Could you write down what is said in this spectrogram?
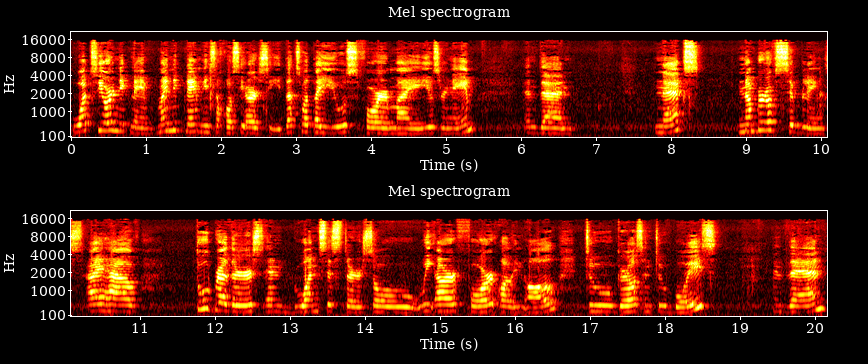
What's your nickname? My nickname is ako RC. That's what I use for my username. And then, next, number of siblings. I have two brothers and one sister. So, we are four all in all. Two girls and two boys. And then,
